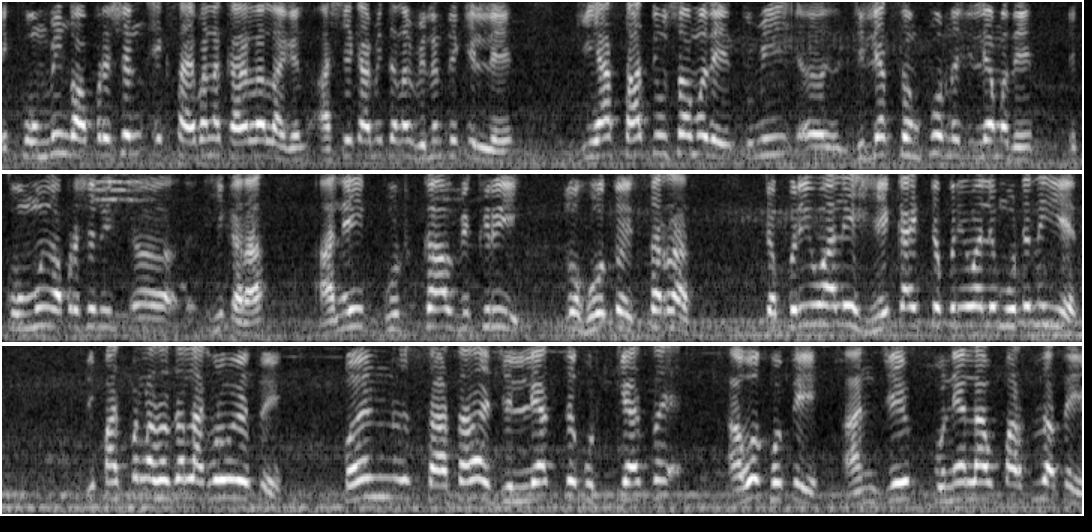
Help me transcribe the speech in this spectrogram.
एक कोम्बिंग ऑपरेशन एक साहेबांना करायला लागेल अशी एक आम्ही त्यांना विनंती केली आहे की ह्या सात दिवसामध्ये तुम्ही जिल्ह्यात संपूर्ण जिल्ह्यामध्ये एक कोम्बिंग ऑपरेशन ही करा. आणि गुटखा विक्री जो होतोय सर्रास टपरीवाले हे काय टपरीवाले मोठे नाही आहेत ते पाच पन्नास हजार लाखवर येतोय. पण सातारा जिल्ह्यात गुटख्याचं आवक होते आणि जे पुण्याला पार्सल जाते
